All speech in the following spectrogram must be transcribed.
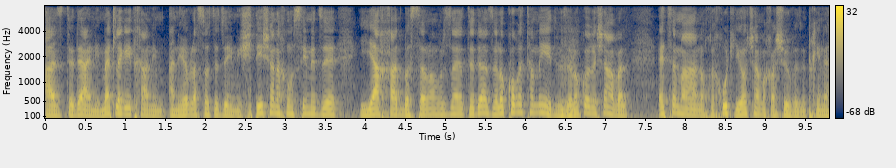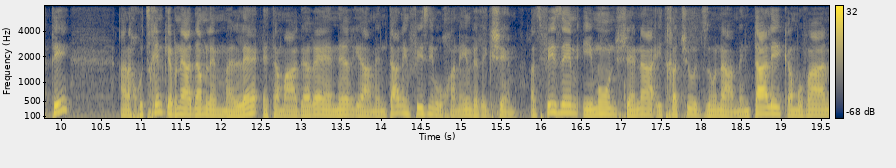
אז אתה יודע, אני מת להגיד לך, אני, אני אוהב לעשות את זה עם אשתי, שאנחנו עושים את זה יחד בסלון, אבל זה, אתה יודע, זה לא קורה תמיד, וזה mm-hmm. לא קורה שם, אבל עצם הנוכחות להיות שם חשוב, אז מבחינתי, אנחנו צריכים כבני אדם למלא את המאגרי האנרגיה המנטליים, פיזיים, רוחניים ורגשיים. אז פיזיים, אימון, שינה, התחדשות, תזונה. מנטלי, כמובן,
